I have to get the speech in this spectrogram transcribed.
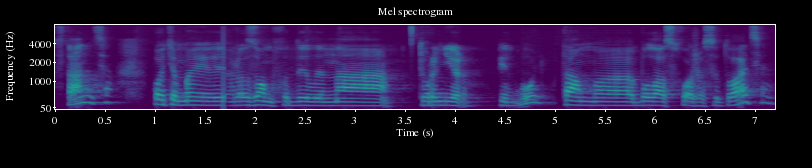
станеться. Потім ми разом ходили на турнір Підбуль. Там е, була схожа ситуація,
